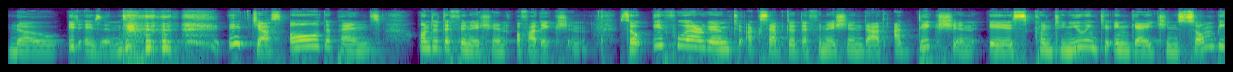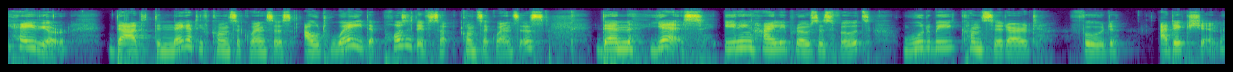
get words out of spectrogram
no, it isn't. it just all depends on the definition of addiction. So if we are going to accept the definition that addiction is continuing to engage in some behavior that the negative consequences outweigh the positive consequences, then yes, eating highly processed foods would be considered food addiction.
